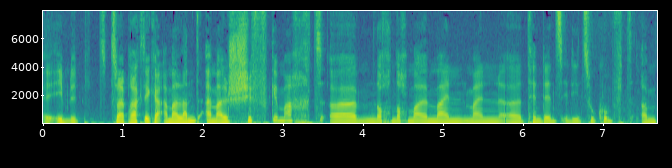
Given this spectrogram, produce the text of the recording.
eben zwei Praktika, einmal Land, einmal Schiff gemacht. Ähm, noch, noch mal mein, mein äh, Tendenz in die Zukunft. Ähm,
